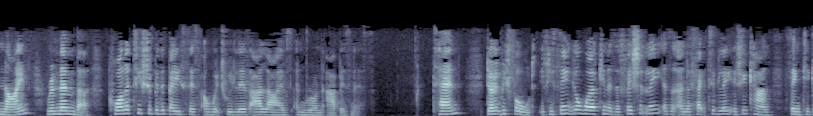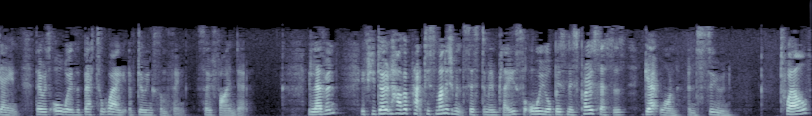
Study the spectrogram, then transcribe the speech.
9. Remember, quality should be the basis on which we live our lives and run our business. 10. Don't be fooled. If you think you're working as efficiently and effectively as you can, think again. There is always a better way of doing something, so find it. 11. If you don't have a practice management system in place for all your business processes, get one and soon. 12.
